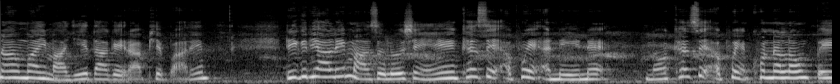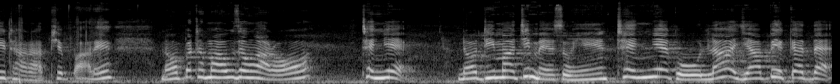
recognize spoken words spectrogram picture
နှောင်းပိုင်းမှာရေးသားခဲ့တာဖြစ်ပါတယ်ဒီကြပြာလေးမှာဆိုလို့ရှိရင်ခက်စစ်အဖွင့်အနေနဲ့နော်ခက်စစ်အဖွင့်ခုနှလုံးပေးထားတာဖြစ်ပါတယ်နော်ပထမဦးဆုံးကတော့ထညက် နော်ဒီမှာကြည့်မယ်ဆိုရင်ထင်ညက်ကိုလာရပစ်ကတ်သက်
